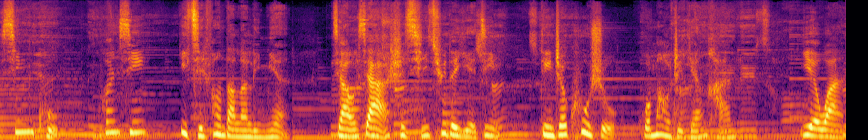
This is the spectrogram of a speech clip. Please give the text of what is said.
辛苦、欢欣一起放到了里面。脚下是崎岖的野径，顶着酷暑或冒着严寒，夜晚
